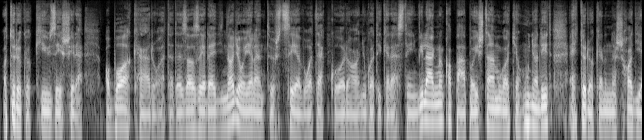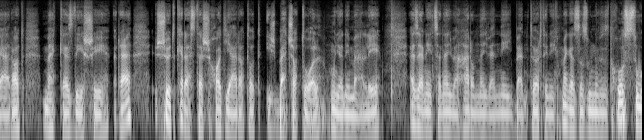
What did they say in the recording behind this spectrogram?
a törökök kiűzésére a Balkánról. Tehát ez azért egy nagyon jelentős cél volt ekkor a nyugati keresztény világnak. A pápa is támogatja Hunyadit egy török ellenes hadjárat megkezdésére, sőt keresztes hadjáratot is becsatol Hunyadi mellé. 1443-44-ben történik meg ez az úgynevezett hosszú,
